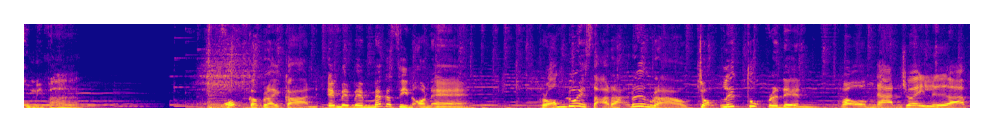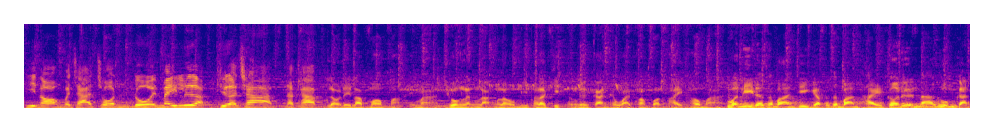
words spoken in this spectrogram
ภูมิภาค กับรายการ MMM Magazine on Air พร้อมด้วยสาระเรื่องราวเจาะลึกทุกประเด็น พระองค์ท่านช่วยเหลือพี่น้องประชาชนโดยไม่เลือกเชื้อชาตินะครับ เราได้รับมอบหมายมาช่วงหลังๆ เรามีภารกิจของเรื่องการถวายความปลอดภัยเข้ามา วันนี้รัฐบาลจีนกับรัฐบาลไทยก็เดินหน้าร่วมกัน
